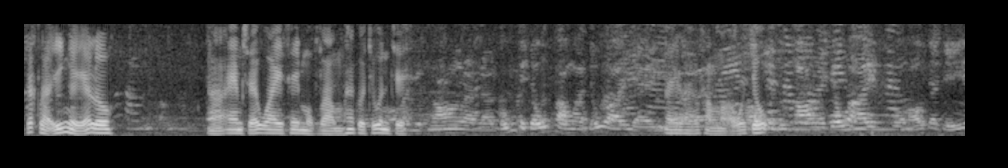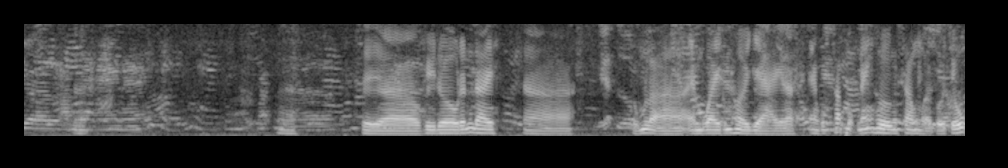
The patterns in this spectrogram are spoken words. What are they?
rất là ý nghĩa luôn à, em sẽ quay thêm một vòng ha cô chú anh chị. À đây là cái phần mộ của chú. Hàng nè. Thì à, video đến đây à, cũng là em quay cũng hơi dài rồi. Em cũng thắp một nén hương xong rồi cô chú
